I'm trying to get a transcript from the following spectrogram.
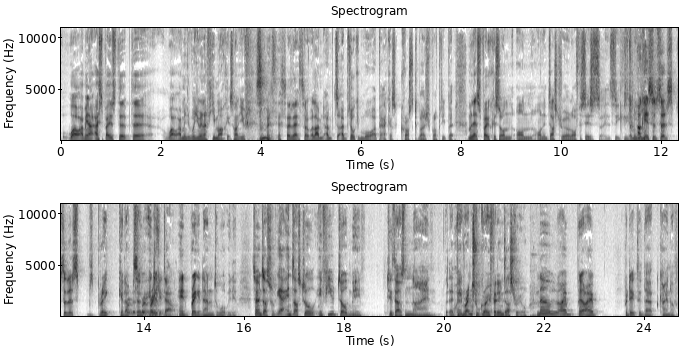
well, I mean, I, I suppose the the well, I mean, well, you're in a few markets, aren't you? so, mm. so, let's. So, well, I'm, I'm, I'm talking more, I guess, across commercial property, but I mean, let's focus on on on industrial offices. I mean, okay, you, so so let's, so let's break it up. So break it, it down. It, break it down into what we do. So industrial, yeah, industrial. If you told me 2009 that there'd be rental growth in industrial, no, I I predicted that kind of.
